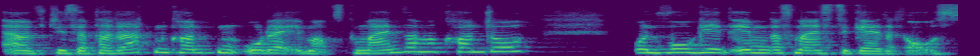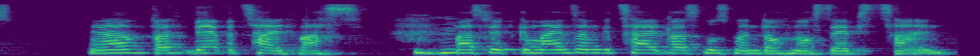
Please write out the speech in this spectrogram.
auf die separaten Konten oder eben aufs gemeinsame Konto? Und wo geht eben das meiste Geld raus? Ja, wer bezahlt was? Mhm. Was wird gemeinsam gezahlt? Was muss man doch noch selbst zahlen?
